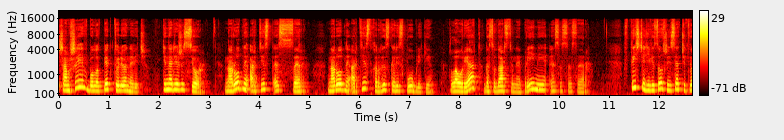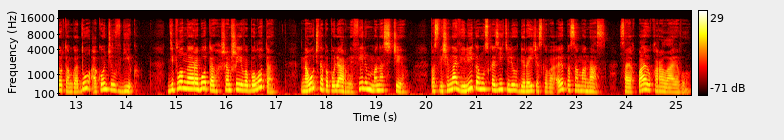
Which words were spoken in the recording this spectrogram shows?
Шамшиев Болотбек Туленович, кинорежиссер, народный артист СССР, народный артист Кыргызской республики, лауреат Государственной премии СССР. В 1964 году окончил в ГИК. Дипломная работа Шамшиева Болота – научно-популярный фильм «Манасчи», посвящена великому сказителю героического эпоса «Манас» Саякпаю Каралаеву.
